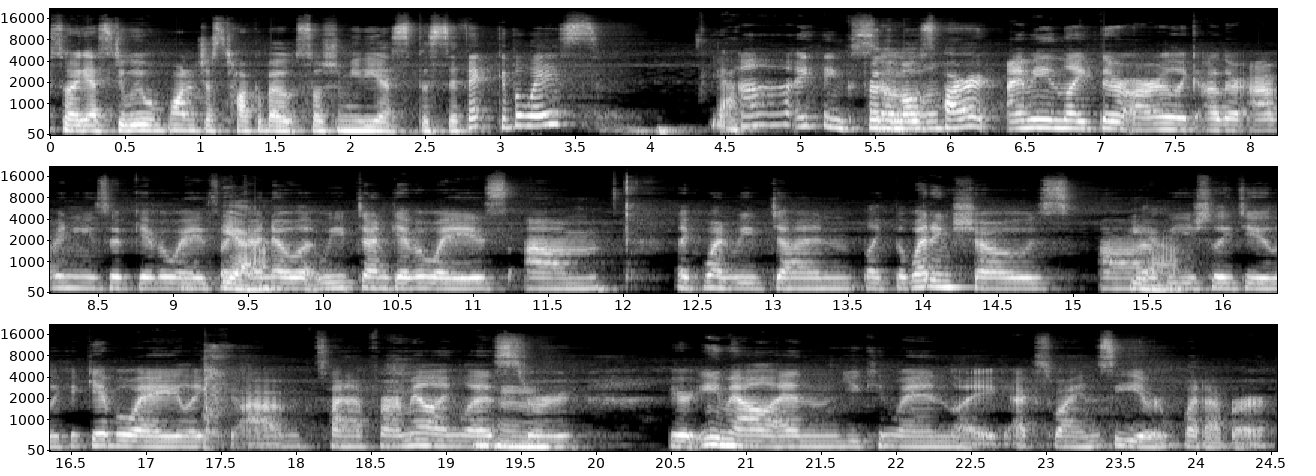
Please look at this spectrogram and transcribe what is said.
so I guess do we want to just talk about social media specific giveaways? Yeah. Uh, I think so. For the most part. I mean, like there are like other avenues of giveaways. Like yeah. I know that we've done giveaways. Um, like when we've done like the wedding shows, uh, yeah. we usually do like a giveaway, like um, sign up for our mailing list mm-hmm. or your email, and you can win like X, Y, and Z or whatever.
